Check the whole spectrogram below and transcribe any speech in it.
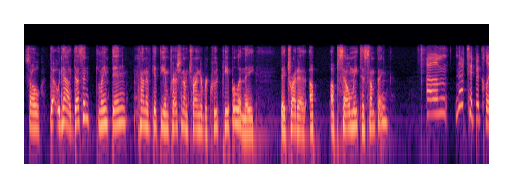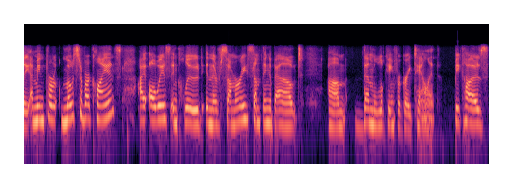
So th- now, doesn't LinkedIn kind of get the impression I'm trying to recruit people, and they they try to up upsell me to something? um not typically. I mean for most of our clients i always include in their summary something about um, them looking for great talent. Because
